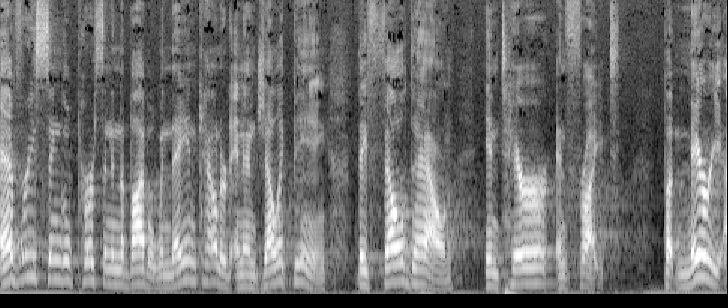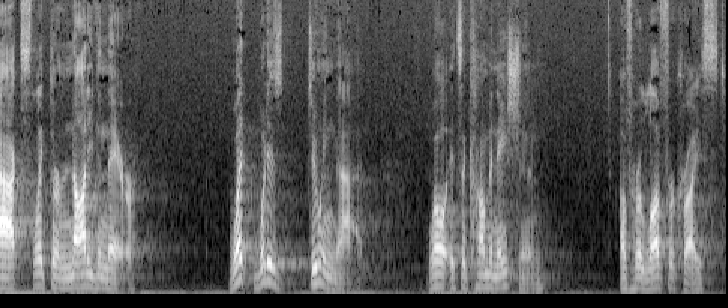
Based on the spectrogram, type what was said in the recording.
Every single person in the Bible, when they encountered an angelic being, they fell down in terror and fright. But Mary acts like they're not even there. What, what is doing that? Well, it's a combination of her love for Christ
